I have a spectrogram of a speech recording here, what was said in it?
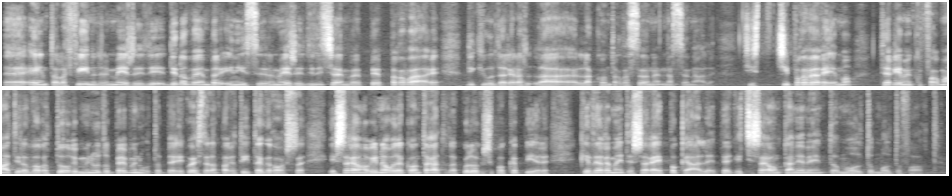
eh, entro la fine del mese di, di, novembre, inizio del mese di dicembre, per provare di chiudere la, la, la contrattazione nazionale. Ci, ci, proveremo, terremo informati i lavoratori minuto per minuto, perché questa è una partita grossa e sarà un rinnovo del contratto, da quello che si può capire, che veramente sarà epocale, perché ci sarà un cambiamento molto molto forte.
